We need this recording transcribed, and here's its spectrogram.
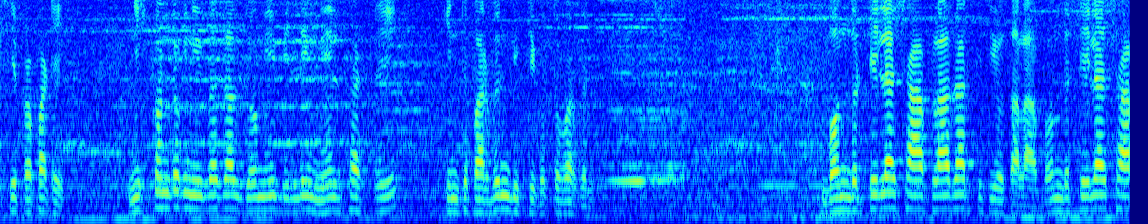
এসি প্রপার্টি নিষ্কণ্টক নির্বাচাল জমি, বিল্ডিং মেল ফ্যাক্টরি কিনতে পারবেন, বিক্রি করতে পারবেন। বন্দর টিলা শাহ প্লাজার তৃতীয় তালা, বন্দর টিলা শাহ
